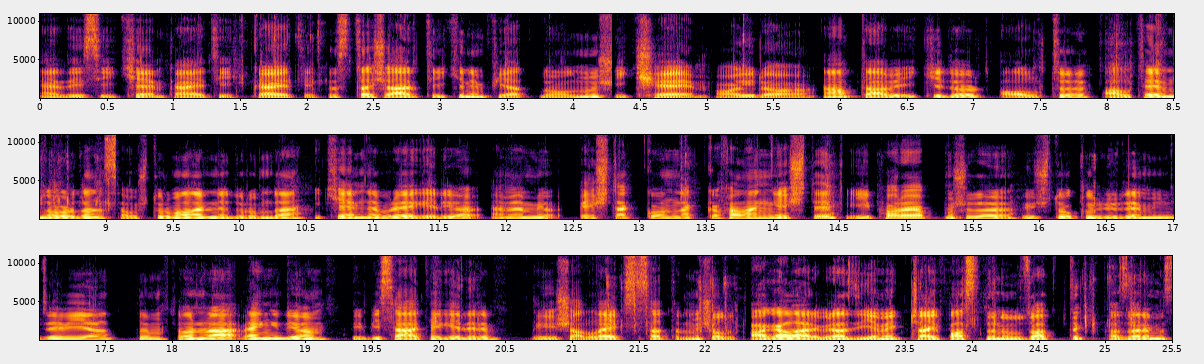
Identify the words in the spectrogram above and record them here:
Neredeyse 2M. Gayet iyi. Gayet iyi. Hız taşı artı 2'nin fiyatı ne olmuş? 2M. Hayda. Ne yaptı abi? 2, 4, 6. 6M de oradan. Savuşturmalar ne durumda? 2M de buraya geliyor. Hemen bir 5 dakika 10 dakika falan geçti. İyi para yapmışız ha. 3900'e münzeviye attım. Sonra ben gidiyorum. Bir, bir saate gelirim. İnşallah hepsi satılmış olur. Agalar biraz yemek çay faslını uzattık. Pazarımız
